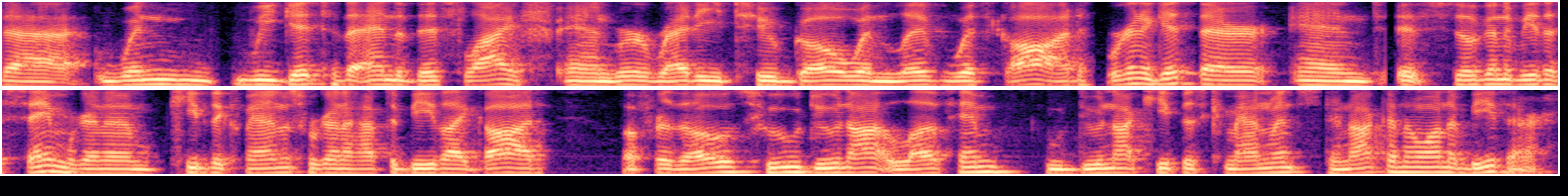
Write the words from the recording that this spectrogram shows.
that when we get to the end of this life and we're ready to go and live with God, we're going to get there and it's still going to be the same. We're going to keep the commandments. We're going to have to be like God. But for those who do not love him, who do not keep his commandments, they're not going to want to be there.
